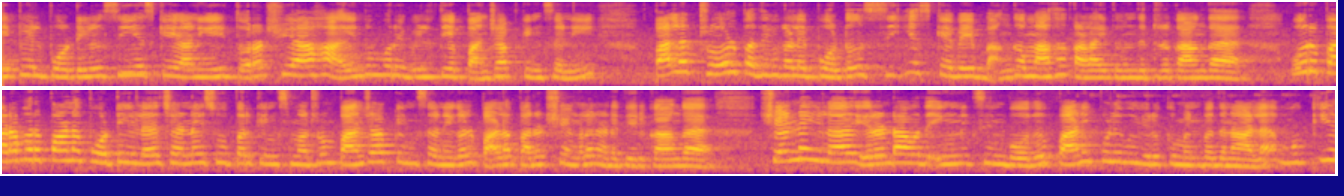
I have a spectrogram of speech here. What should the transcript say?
ஐபிஎல் போட்டியில் சிஎஸ்கே அணியை தொடர்ச்சியாக ஐந்து முறை வீழ்த்திய பஞ்சாப் கிங்ஸ் அணி பல ட்ரோல் பதிவுகளை போட்டு சிஎஸ்கேவை பங்கமாக கலாய்த்து வந்துட்டு இருக்காங்க ஒரு பரபரப்பான போட்டியில் சென்னை சூப்பர் கிங்ஸ் மற்றும் பஞ்சாப் கிங்ஸ் அணிகள் பல பரீட்சைகளை நடத்தியிருக்காங்க. சென்னையில் இரண்டாவது இன்னிங்ஸின் போது பனிப்பொழிவு இருக்கும் என்பதனால முக்கிய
